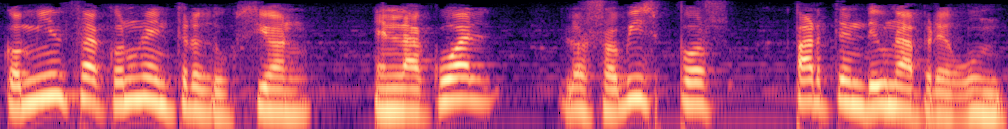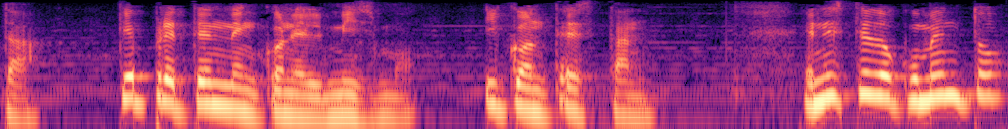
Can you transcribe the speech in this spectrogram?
comienza con una introducción en la cual los obispos parten de una pregunta ¿qué pretenden con el mismo? y contestan En este documento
